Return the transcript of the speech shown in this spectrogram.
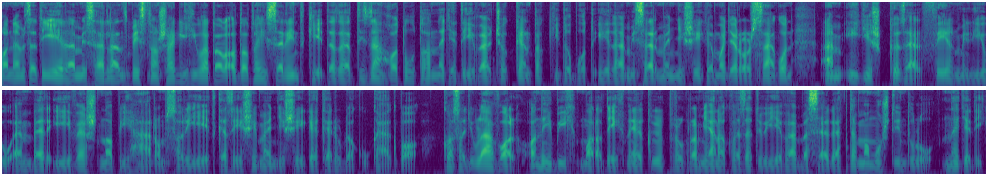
A Nemzeti Élelmiszerlánc Biztonsági Hivatal adatai szerint 2016 óta negyedével csökkent a kidobott élelmiszer mennyisége Magyarországon, ám így is közel félmillió ember éves napi háromszori étkezési mennyisége kerül a kukákba. Kaza Gyulával, a Nébi maradék nélkül programjának vezetőjével beszélgettem a most induló negyedik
